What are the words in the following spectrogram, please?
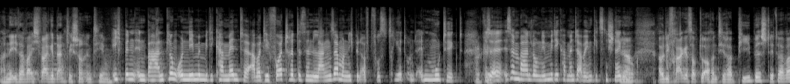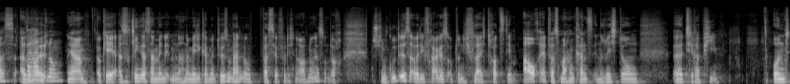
Ach nee, da war ich war gedanklich schon in Themen. Ich bin in Behandlung und nehme Medikamente, aber die Fortschritte sind langsam und ich bin oft frustriert und entmutigt. Okay. Also er ist in Behandlung, nimmt Medikamente, aber ihm geht's nicht schnell Ja. genug. Aber die Frage ist, ob du auch in Therapie bist, steht da was? Also Behandlung. Weil, ja, okay, also es klingt das nach, nach einer medikamentösen Behandlung, was ja völlig in Ordnung ist und auch bestimmt gut ist, aber die Frage ist, ob du nicht vielleicht trotzdem auch etwas machen kannst in Richtung äh, Therapie. Und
